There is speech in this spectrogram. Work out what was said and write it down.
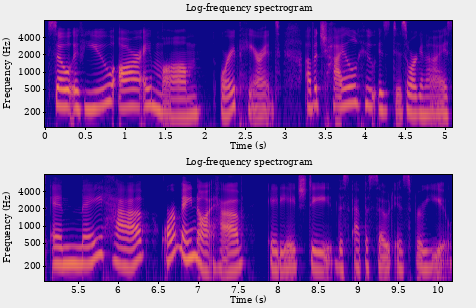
So, if you are a mom or a parent of a child who is disorganized and may have or may not have ADHD, this episode is for you.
